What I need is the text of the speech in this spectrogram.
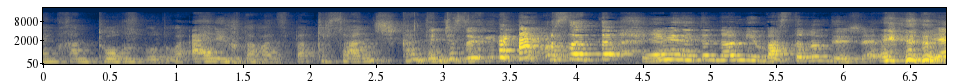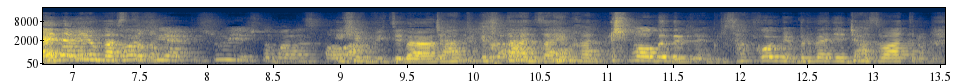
айым ханым тоғыз болды ғой әлі ұйықтап жатсыз ба? Тұрсаңызшы контент жасау керек деп ұрсады да и мен айтамын мынау менің бастығым деші. Реально менің бастығым. Я пишу ей, чтобы она спала. еще бүйтеді. Жатып ұйықтаңыз айым ханым іш болды деп жаңа сако мен бір бәле жазып жатырмын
